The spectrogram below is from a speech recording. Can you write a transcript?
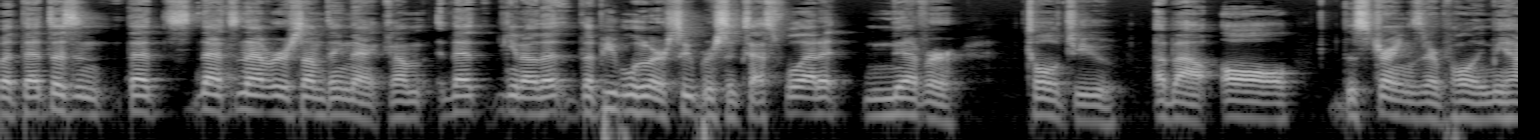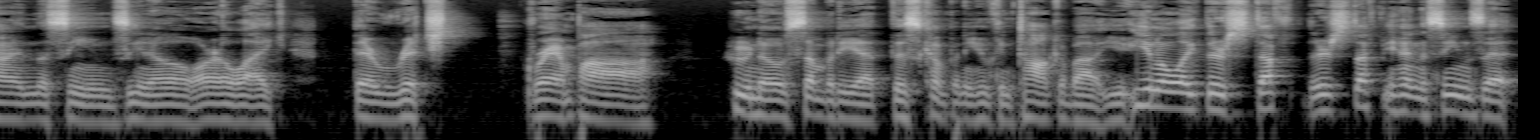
but that doesn't that's that's never something that come that you know that the people who are super successful at it never told you about all the strings they're pulling behind the scenes you know or like their rich grandpa who knows somebody at this company who can talk about you. You know like there's stuff there's stuff behind the scenes that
